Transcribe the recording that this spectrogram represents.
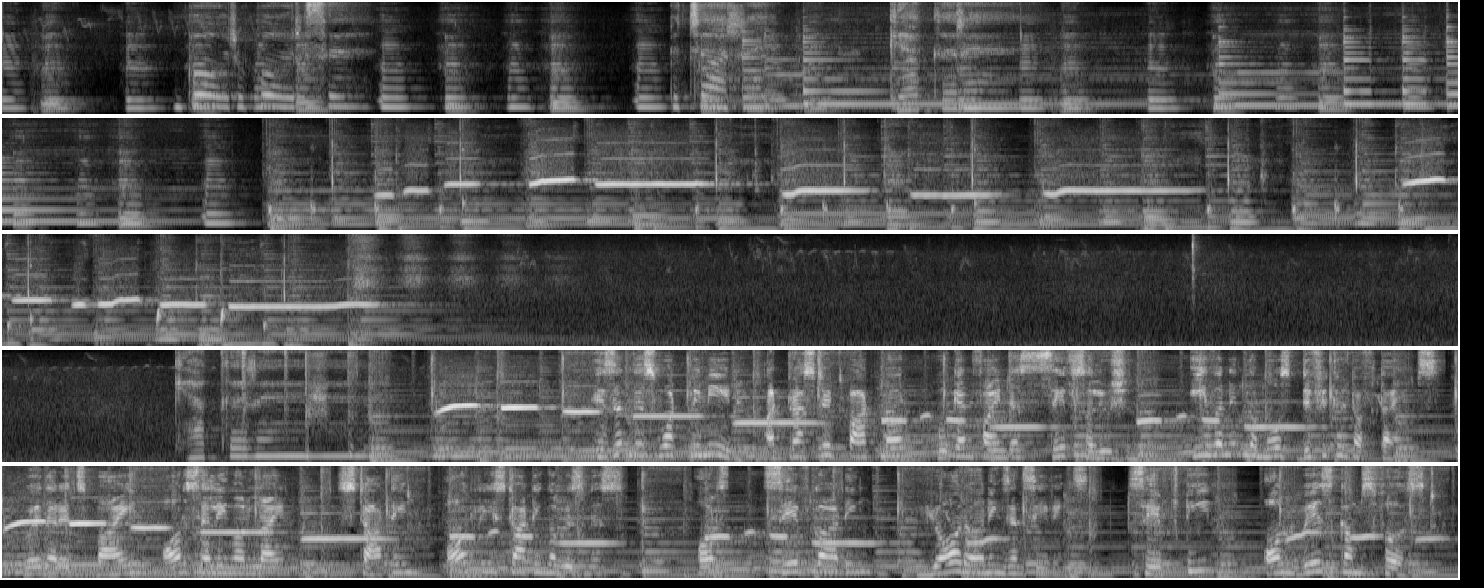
Bore bore से बेचारे क्या करें? Isn't this what we need? A trusted partner who can find a safe solution, even in the most difficult of times. Whether it's buying or selling online, starting or restarting a business, or safeguarding your earnings and savings. Safety always comes first.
